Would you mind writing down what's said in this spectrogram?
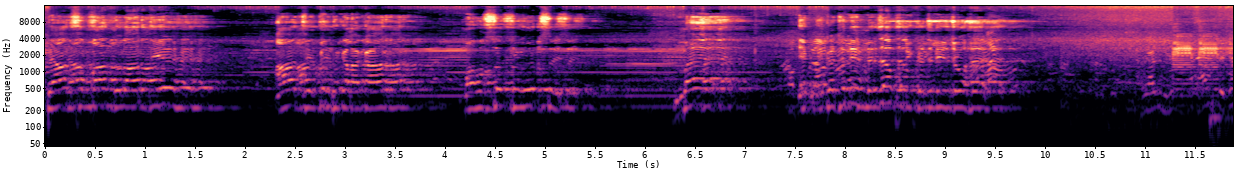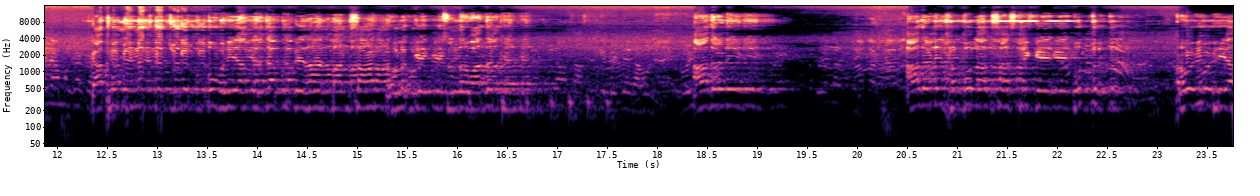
प्यार सम्मान दुलार दिए हैं। आज ये कलाकार महोत्सव की ओर से मैं एक गजली, मिर्जापुरी गजली जो है, काफ़ी मेहनत कर चुके पप्पू भैया, मिर्जापुर के शान बानसान ढोलक के सुंदर वादक हैं। आदरणीय आदरणीय छब्बूलाल शास्त्री के पुत्र रोहित भैया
